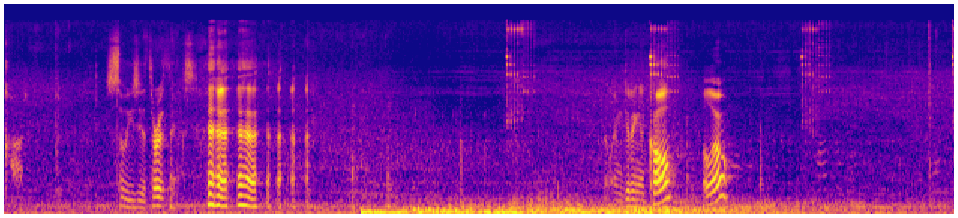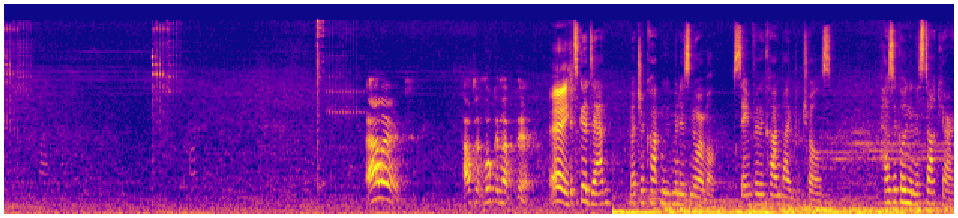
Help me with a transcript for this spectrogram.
God, so easy to throw things. I'm getting a call. Hello? Alyx, how's it looking up there? Hey. It's good, Dad. Metrocop movement is normal. Same for the Combine patrols. How's it going in the stockyard?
